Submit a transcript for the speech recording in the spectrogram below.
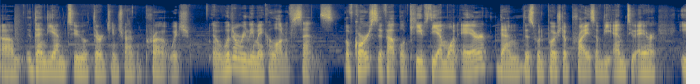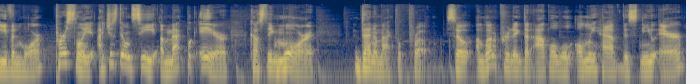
um, than the M2 13-inch MacBook Pro, which wouldn't really make a lot of sense. Of course, if Apple keeps the M1 Air, then this would push the price of the M2 Air even more. Personally, I just don't see a MacBook Air costing more than a MacBook Pro. So I'm going to predict that Apple will only have this new Air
